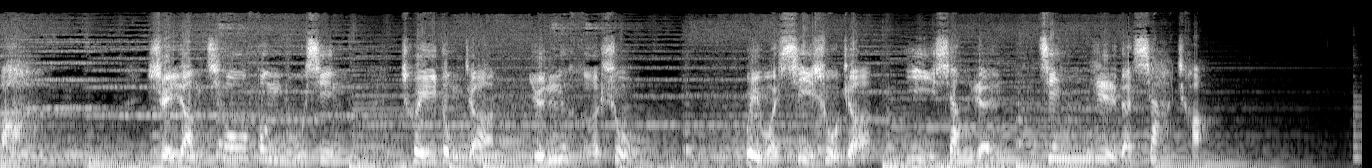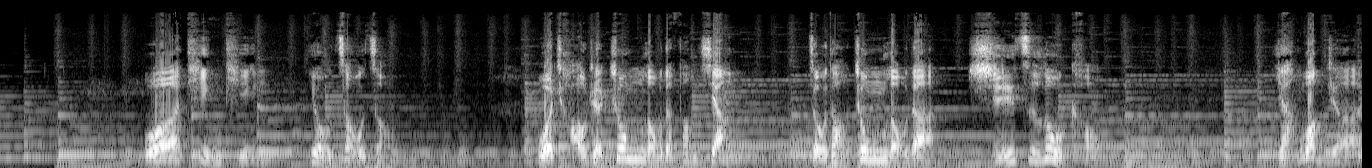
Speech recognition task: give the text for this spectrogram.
啊，谁让秋风无心，吹动着云和树，为我细数这异乡人。今日的下场，我停停又走走，我朝着钟楼的方向走到钟楼的十字路口，仰望着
